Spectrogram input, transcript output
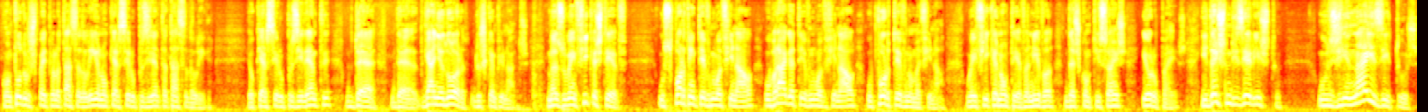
com todo o respeito pela Taça da Liga, eu não quero ser o presidente da Taça da Liga. Eu quero ser o presidente da, da ganhador dos campeonatos. Mas o Benfica esteve o Sporting teve numa final, o Braga teve numa final, o Porto teve numa final. O Benfica não teve a nível das competições europeias. E deixe-me dizer isto: os inêxitos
